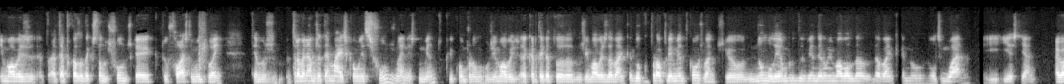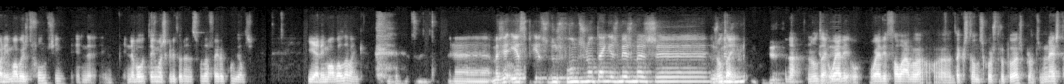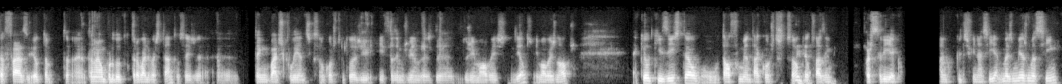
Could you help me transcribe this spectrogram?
imóveis, até por causa da questão dos fundos, que, é, que tu falaste muito bem. Temos, trabalhamos até mais com esses fundos, é, neste momento, que compram os imóveis, a carteira toda dos imóveis da banca, do que propriamente com os bancos. Eu não me lembro de vender um imóvel da, da banca no, no último ano e, e, este ano. Agora, imóveis de fundos, sim. Ainda, ainda vou, tenho uma escritura na segunda-feira com um deles. E era imóvel da banca. Uh, mas esses, esses, dos fundos não têm as mesmas. Uh, não têm. Não, não tem. O Eddie, o falava uh, da questão dos construtores. Pronto, nesta fase eu tam, também é um produto que trabalho bastante, ou seja, uh, tenho vários clientes que são construtores e, e fazemos vendas de, dos imóveis deles, imóveis novos. Aquilo que existe é o, o tal fomento à construção, que eles fazem parceria com o banco que lhes financia, mas mesmo assim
